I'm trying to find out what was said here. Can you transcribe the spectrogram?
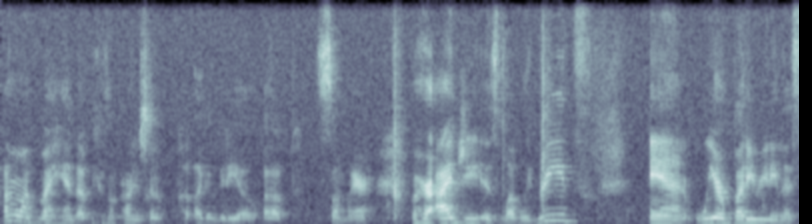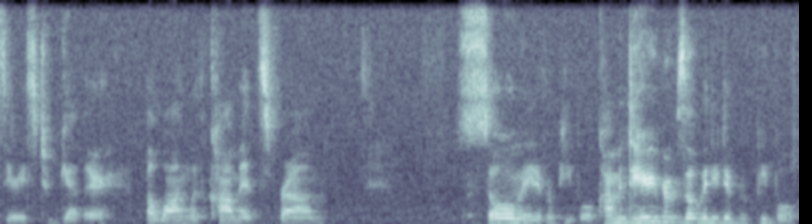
I don't know why I put my hand up because I'm probably just gonna put like a video up somewhere. But her IG is Lovely Reads, and we are buddy reading this series together, along with comments from so many different people, commentary from so many different people.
